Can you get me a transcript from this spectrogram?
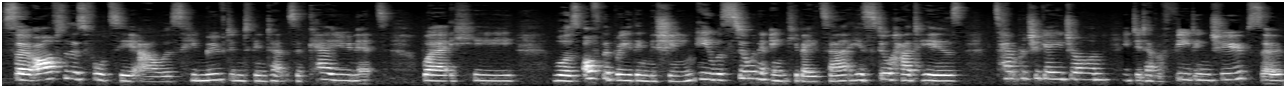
So after those 48 hours, he moved into the intensive care unit where he was off the breathing machine. He was still in an incubator. He still had his temperature gauge on. He did have a feeding tube, so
